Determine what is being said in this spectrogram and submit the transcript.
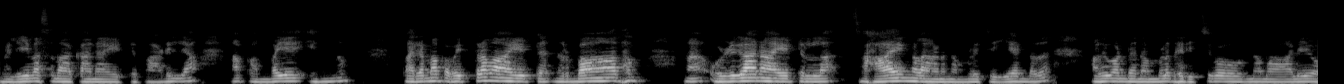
മലീമസമാക്കാനായിട്ട് പാടില്ല. ആ പമ്പയെ എന്നും പരമപവിത്രമായിട്ട് നിർബാധം ഒഴുകാനായിട്ടുള്ള സഹായങ്ങളാണ് നമ്മൾ ചെയ്യേണ്ടത്. അതുകൊണ്ട് നമ്മൾ ധരിച്ചു പോകുന്ന മാലയോ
